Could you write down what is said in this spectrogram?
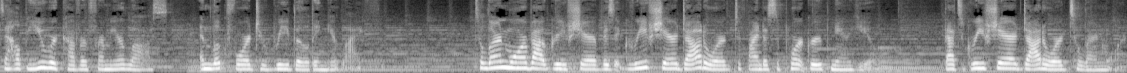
to help you recover from your loss and look forward to rebuilding your life. To learn more about GriefShare, visit griefshare.org to find a support group near you. That's griefshare.org to learn more.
